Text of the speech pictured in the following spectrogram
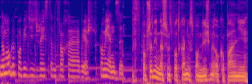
no mogę powiedzieć, że jestem trochę, wiesz, pomiędzy. W poprzednim naszym spotkaniu wspomnieliśmy o kopalni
